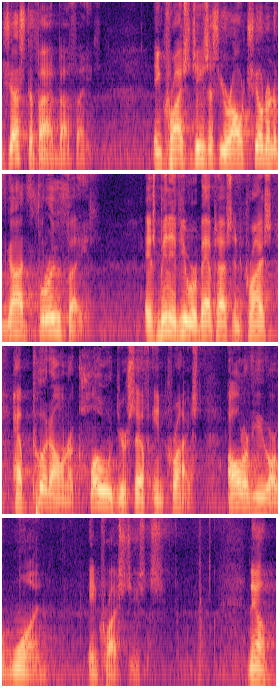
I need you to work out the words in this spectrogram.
justified by faith. In Christ Jesus, you're all children of God through faith. As many of you who were baptized into Christ have put on or clothed yourself in Christ. All of you are one in Christ Jesus. Now,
